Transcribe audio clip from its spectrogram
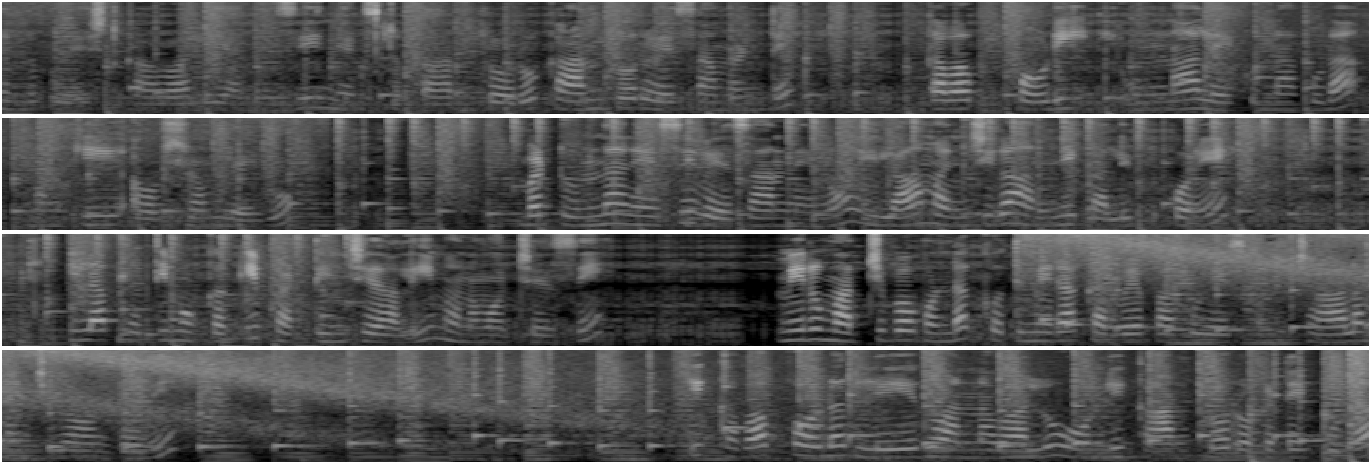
ఎందుకు వేస్ట్ కావాలి అనేసి. Next cornflour. కార్న్ఫ్లోర్ వేసామంటే కబాబ్ పొడి ఉన్నా లేకున్నా కూడా మనకి అవసరం లేదు. బట్ ఉందనేసి వేసాను నేను. ఇలా మంచిగా అన్నీ కలుపుకొని ఇలా ప్రతి ముక్కకి పట్టించాలి మనం వచ్చేసి. మీరు మర్చిపోకుండా కొత్తిమీర కరివేపాకు వేసుకుంటే చాలా మంచిగా ఉంటుంది. ఈ కబాబ్ పౌడర్ లేదు అన్న వాళ్ళు ఓన్లీ కాన్ఫ్లోర్ ఒకటే కూడా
